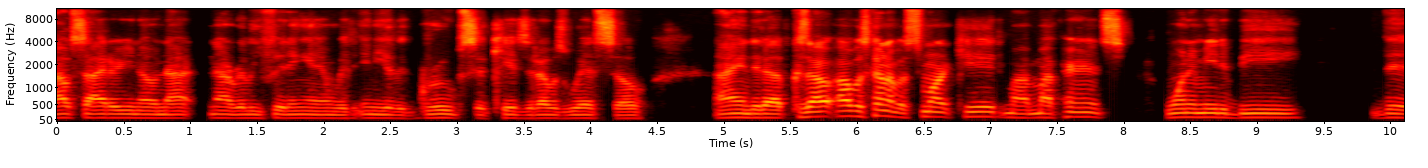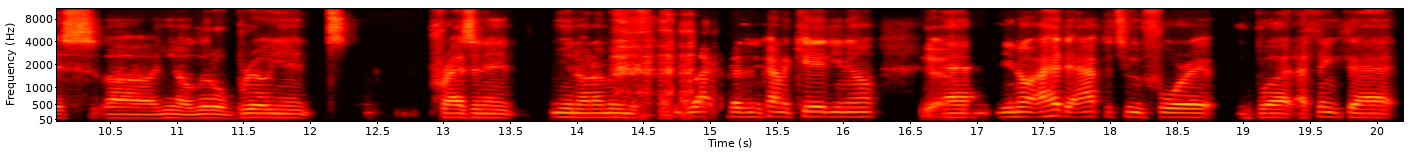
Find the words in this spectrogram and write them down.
outsider, you know, not not really fitting in with any of the groups of kids that I was with. So I ended up because I, I was kind of a smart kid. My my parents wanted me to be this uh, you know, little brilliant president, you know what I mean? The black president kind of kid, you know. Yeah. And you know, I had the aptitude for it, but I think that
